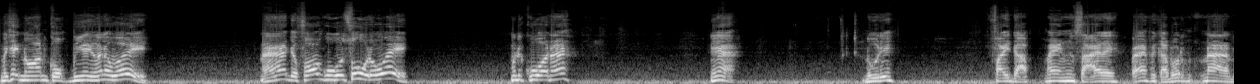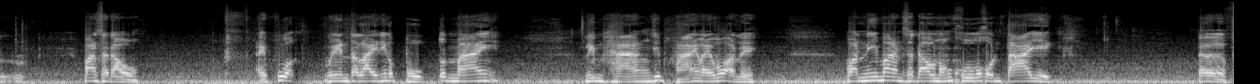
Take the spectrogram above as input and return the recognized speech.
ไม่ใช่นอนกกเมียอย่างนั้นนะเว้ยนะจะฟ้องกูก็สู้นะเว้ย ม่ได้กลัวนะ เนี่ย ดูดิ ไฟดับแม่งสายเลย ไปไปกลับรถหน้าบ้านสะเดา ไอ้พวกเวนตะไลนี่ก็ปลูกต้นไม้ ริมทางชิบหายไว้วอดเลย วันนี้บ้านสะเดาหนองคูก็คนตายอีก เออ ไฟ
